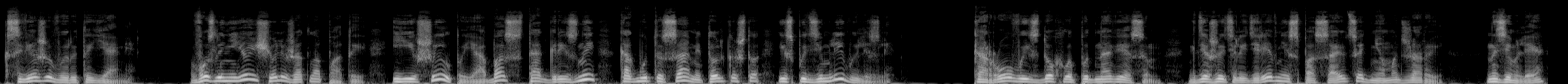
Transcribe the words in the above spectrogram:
к свежевырытой яме. Возле нее еще лежат лопаты, и Шилпа и Аббас так грязны, как будто сами только что из-под земли вылезли. Корова издохла под навесом, где жители деревни спасаются днем от жары. На земле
